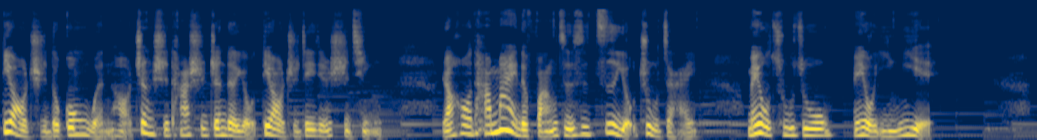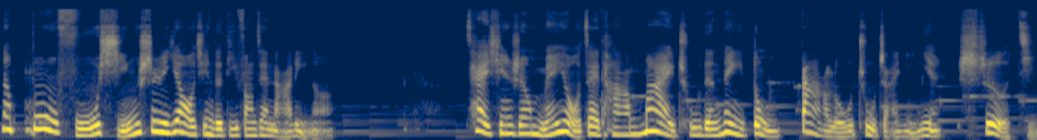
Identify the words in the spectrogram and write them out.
调职的公文哈，证实他是真的有调职这件事情。然后他卖的房子是自有住宅，没有出租，没有营业。那不符形式要件的地方在哪里呢？蔡先生没有在他卖出的那栋大楼住宅里面涉及。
